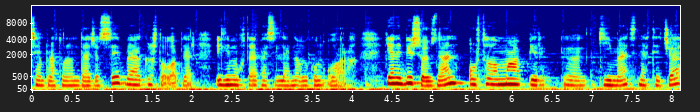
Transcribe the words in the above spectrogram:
temperaturun dərəcəsi və qış da ola bilər ilin müxtəlif fəsillərinə uyğun olaraq. Yəni bir sözlə ortalama bir qiymət, nəticə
